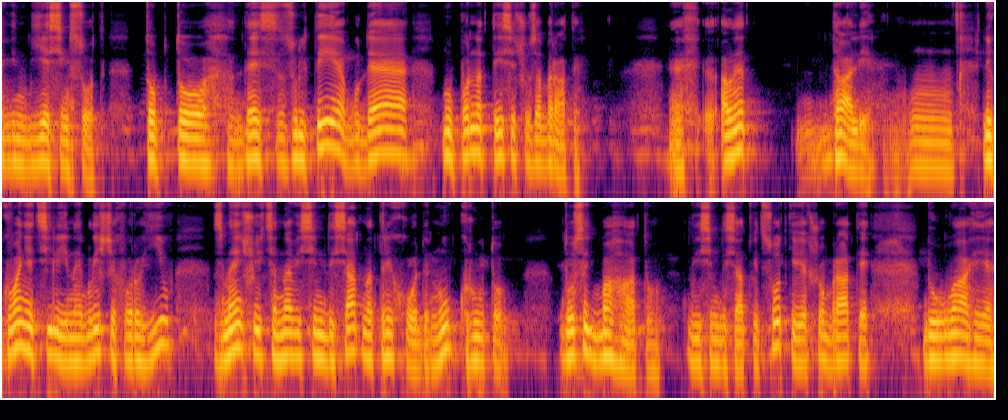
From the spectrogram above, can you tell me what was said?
він б'є 700. Тобто десь з ульти буде ну, понад тисячу забирати. Але далі. Лікування цілі і найближчих ворогів зменшується на 80 на 3 ходи. Ну, круто. Досить багато. 80%, якщо брати до уваги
